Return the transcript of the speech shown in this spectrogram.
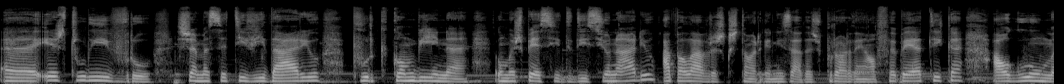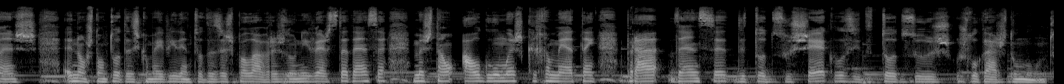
Uh, este livro chama-se Atividário porque combina uma espécie de dicionário. Há palavras que estão organizadas por ordem alfabética, algumas, não estão todas, como é evidente, todas as palavras do universo da dança, mas estão algumas que remetem para a dança de todos os séculos e de todos os, os lugares do mundo.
